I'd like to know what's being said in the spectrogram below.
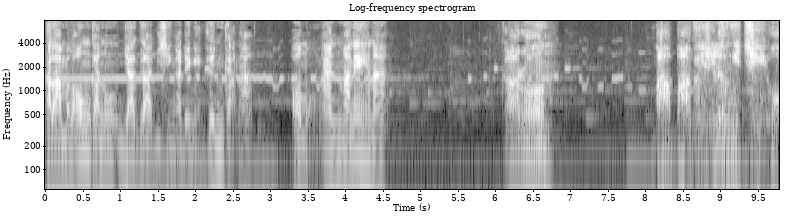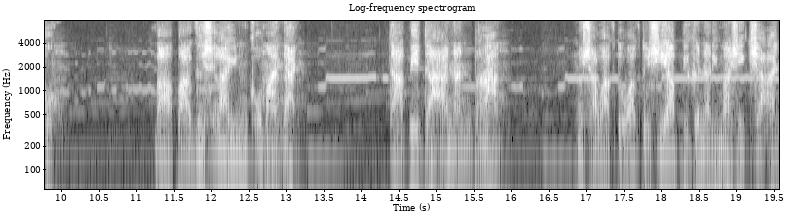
kalau melong kanu jaga bisi ngadengeken karena omongan maneh manehna. Karom Bapak si legit siung. Bapak selain komandan. Tapi tahanan perang. Nusa waktu-waktu siap dikenari masiksaan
